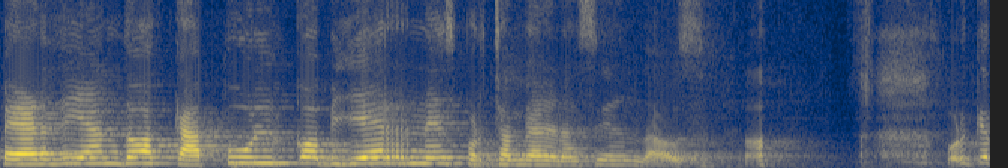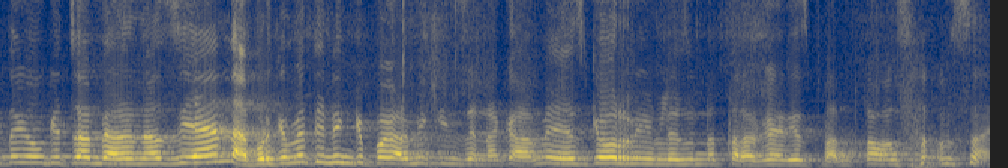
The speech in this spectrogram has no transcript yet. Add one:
perdiendo Acapulco viernes por chambear en Hacienda. ¿Por qué tengo que chambear en Hacienda? ¿Por qué me tienen que pagar mi quincena cada mes? Qué horrible, es una tragedia espantosa. O sea,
